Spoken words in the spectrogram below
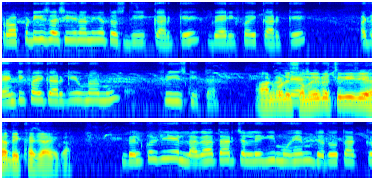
ਪ੍ਰਾਪਰਟੀਆਂ ਅਸੀਂ ਇਹਨਾਂ ਦੀਆਂ ਤਸਦੀਕ ਕਰਕੇ ਵੈਰੀਫਾਈ ਕਰਕੇ ਆਇਡੈਂਟੀਫਾਈ ਕਰਕੇ ਉਹਨਾਂ ਨੂੰ ਫ੍ਰੀਜ਼ ਕੀਤਾ ਹੈ। ਆਉਣ ਵਾਲੇ ਸਮੇਂ ਵਿੱਚ ਵੀ ਅਜਿਹਾ ਦੇਖਿਆ ਜਾਏਗਾ। ਬਿਲਕੁਲ ਜੀ ਇਹ ਲਗਾਤਾਰ ਚੱਲੇਗੀ ਮੁਹਿੰਮ ਜਦੋਂ ਤੱਕ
